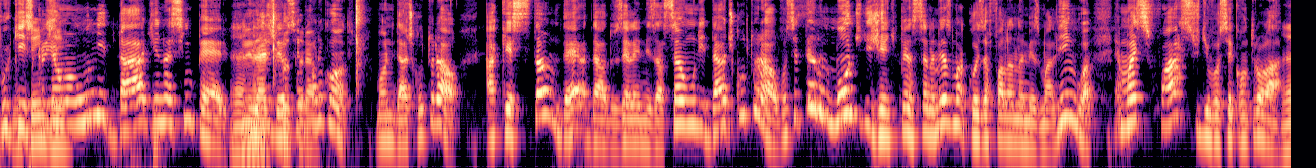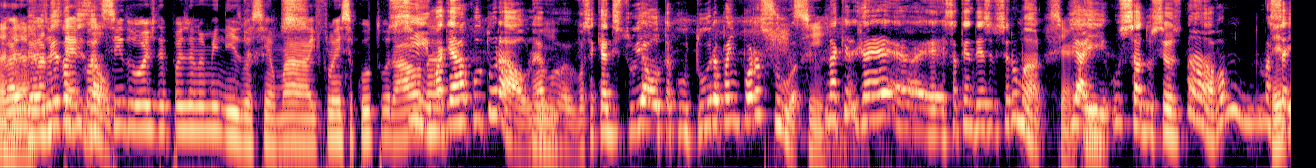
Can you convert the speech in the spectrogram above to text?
Porque isso Entendi. cria uma unidade nesse império. Unidade Os deuses cultural. sempre contra. Uma unidade cultural. A questão de- da dos helenização é unidade cultural. Você tendo um monte de gente pensando a mesma coisa, falando a mesma língua, é mais fácil de você controlar. Ou Tendo a menos o que mesma tem visão. acontecido hoje depois do iluminismo, assim, uma influência cultural. Sim, né? uma guerra cultural, né? Você quer destruir a outra cultura para impor a sua. Sim. Naquele, já é, é essa tendência do ser humano. Certo. E aí, os saduceus, não, vamos aceitar,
